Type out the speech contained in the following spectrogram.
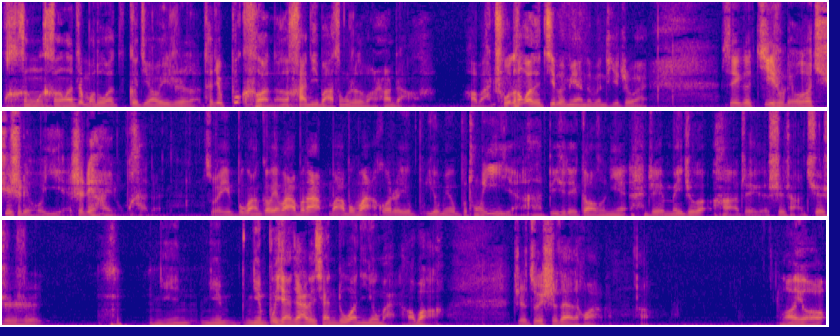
横横了这么多个交易日了，它就不可能旱地拔葱似的往上涨了，好吧？除了我的基本面的问题之外，这个技术流和趋势流也是这样一种判断。所以不管各位骂不骂，骂不骂，或者有有没有不同意见啊，必须得告诉您，这也没辙哈，这个市场确实是。您您您不嫌家里钱多，你就买，好不好？这是最实在的话了。好，网友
